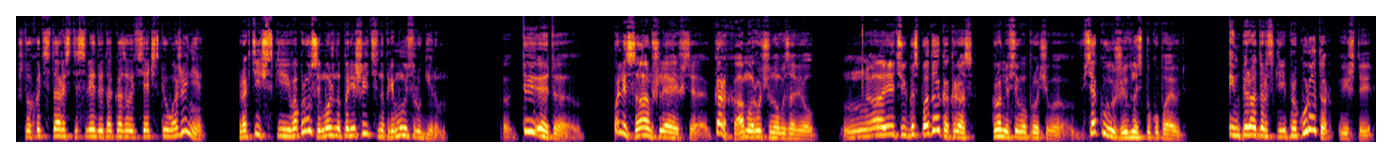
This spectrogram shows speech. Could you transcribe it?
что хоть старости следует оказывать всяческое уважение, практические вопросы можно порешить напрямую с Ругиром. «Ты это, по лесам шляешься, кархама ручного завел. А эти господа как раз, кроме всего прочего, всякую живность покупают. Императорский прокуратор, видишь ты,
